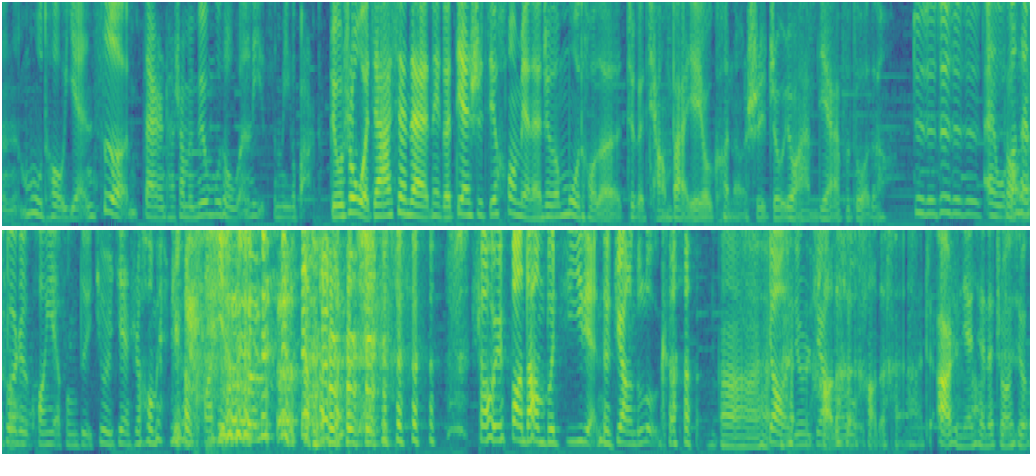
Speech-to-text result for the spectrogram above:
嗯木头颜色，但是它上面没有木头纹理这么一个板。比如说我家现在那个电视机后面的这个木头的这个墙板，也有可能是就用 MDF 做的。对对对对对，哎，我刚才说这个狂野风，对，就是剑士后面这个狂野风，稍微放荡不羁一点的这样的 look，嗯，要的就是这样的，好的很，好的很啊！这二十年前的装修，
